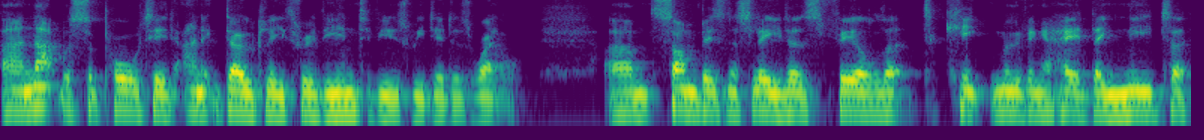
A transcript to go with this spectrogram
And that was supported anecdotally through the interviews we did as well. Um, some business leaders feel that to keep moving ahead, they need to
